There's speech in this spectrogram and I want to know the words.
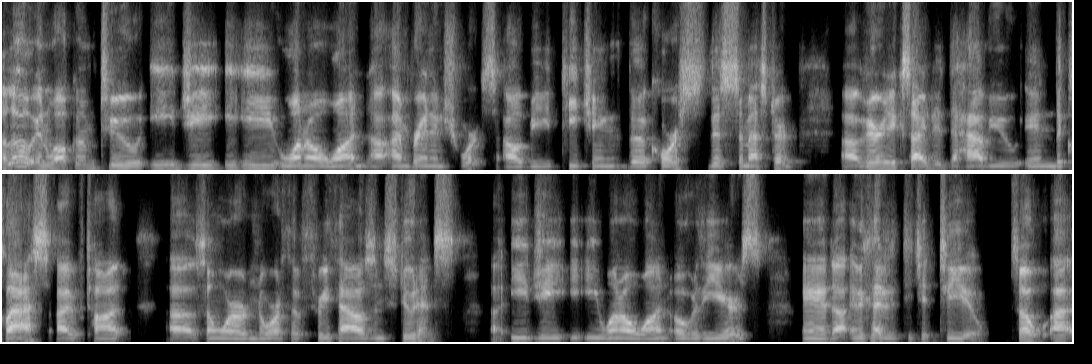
Hello and welcome to EGEE 101. Uh, I'm Brandon Schwartz. I'll be teaching the course this semester. Uh, very excited to have you in the class. I've taught uh, somewhere north of 3,000 students uh, EGEE 101 over the years, and uh, I'm excited to teach it to you. So uh,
